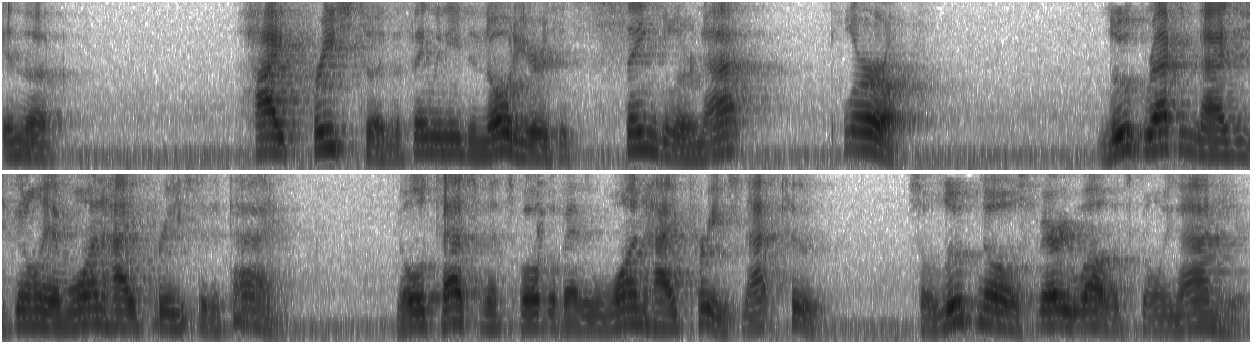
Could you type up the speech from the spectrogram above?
In the high priesthood, the thing we need to note here is it's singular, not plural. Luke recognizes you can only have one high priest at a time. The Old Testament spoke of having one high priest, not two. So Luke knows very well what's going on here.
